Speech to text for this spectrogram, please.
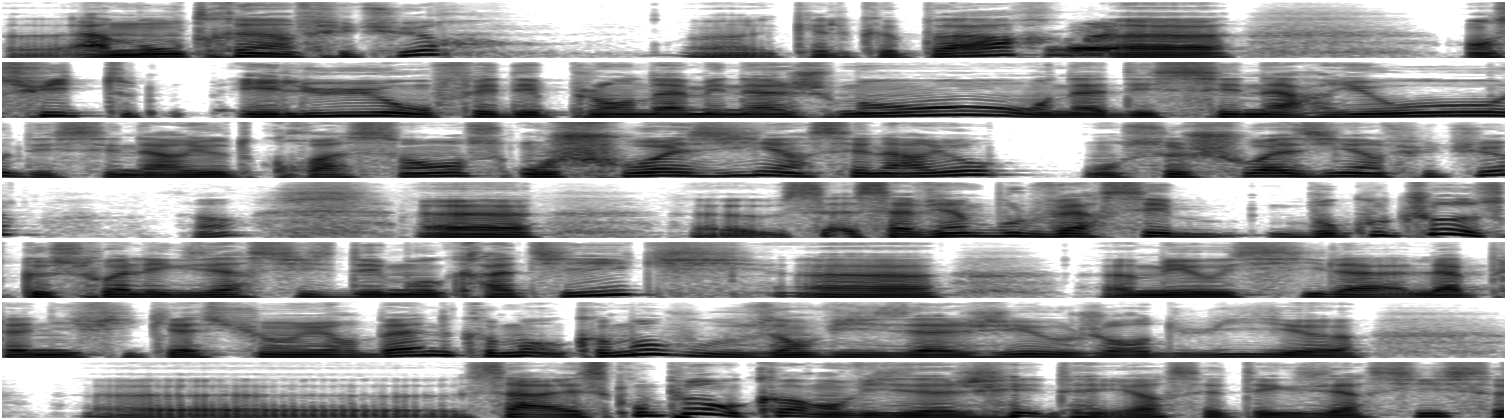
à montrer un futur, quelque part. ensuite, élu, on fait des plans d'aménagement, on a des scénarios, des scénarios de croissance. On choisit un scénario, on se choisit un futur. Hein. Euh, ça, vient bouleverser beaucoup de choses, que ce soit l'exercice démocratique, euh, euh, mais aussi la, planification urbaine. Comment, vous envisagez aujourd'hui ça? Est-ce qu'on peut encore envisager d'ailleurs cet exercice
